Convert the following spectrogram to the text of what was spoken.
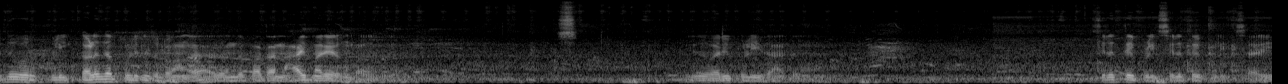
இது ஒரு புலி கழுத புலின்னு சொல்லுவாங்க. அது வந்து பார்த்தா நாய் மாதிரியே இருக்கும் பாருங்க. இது வரி புலி தான் இது சிறுத்தை புலி சிறுத்தை புலி. சரி.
